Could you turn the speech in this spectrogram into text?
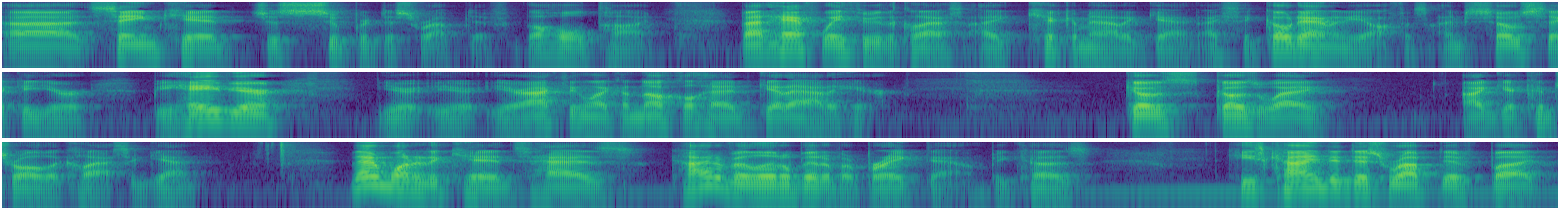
Uh, same kid, just super disruptive the whole time. About halfway through the class, I kick him out again. I said, go down to the office. I'm so sick of your behavior. You're, you're, you're acting like a knucklehead. Get out of here. Goes, goes away. I get control of the class again. Then one of the kids has kind of a little bit of a breakdown because he's kind of disruptive, but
